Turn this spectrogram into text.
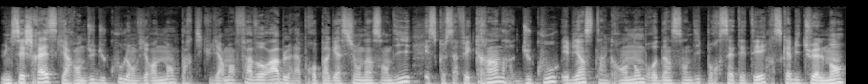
Une sécheresse qui a rendu du coup l'environnement particulièrement favorable à la propagation d'incendies. Et ce que ça fait craindre, du coup, eh bien c'est un grand nombre d'incendies pour cet été, parce qu'habituellement,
